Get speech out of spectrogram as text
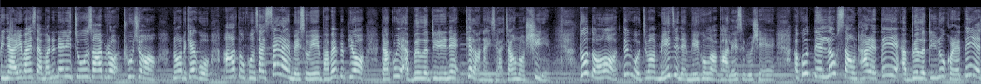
ပညာရေးပိုင်းဆိုင်မှာနည်းနည်းလေးစူးစမ်းပြီးတော့ထူးချွန်အောင်နော်တကယ့်ကိုအားသွန်ခွန်ဆိုင်စိုက်လိုက်မယ်ဆိုရင်ဘာပဲပြောပြောဒါကိုယ့်ရဲ့ ability တွေနဲ့ဖြစ်လာနိုင်စရာအကြောင်းတော့ရှိတယ်။သို့တော့တင့်ကိုကျွန်မမေးချင်တဲ့မေးခွန်းကဘာလဲဆိုလို့ရှိရင်အခုတင်လှုပ်ဆောင်ထားတဲ့တင့်ရဲ့ ability လို့ခေါ်တဲ့တင့်ရဲ့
